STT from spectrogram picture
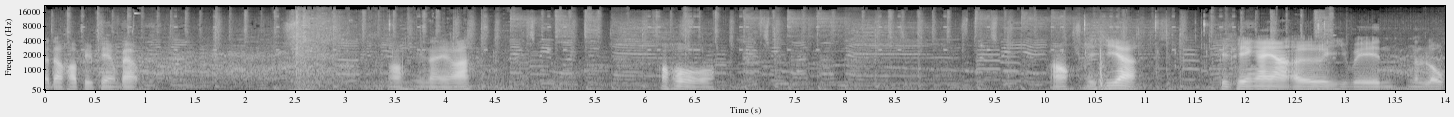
ี๋ยวเราขอปิดเพลงแป๊บอ๋อมีไหนวะ โอ้โห เอาไอ้เหี้ยปิดเพลงไงอะ เอออีเวนนรก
